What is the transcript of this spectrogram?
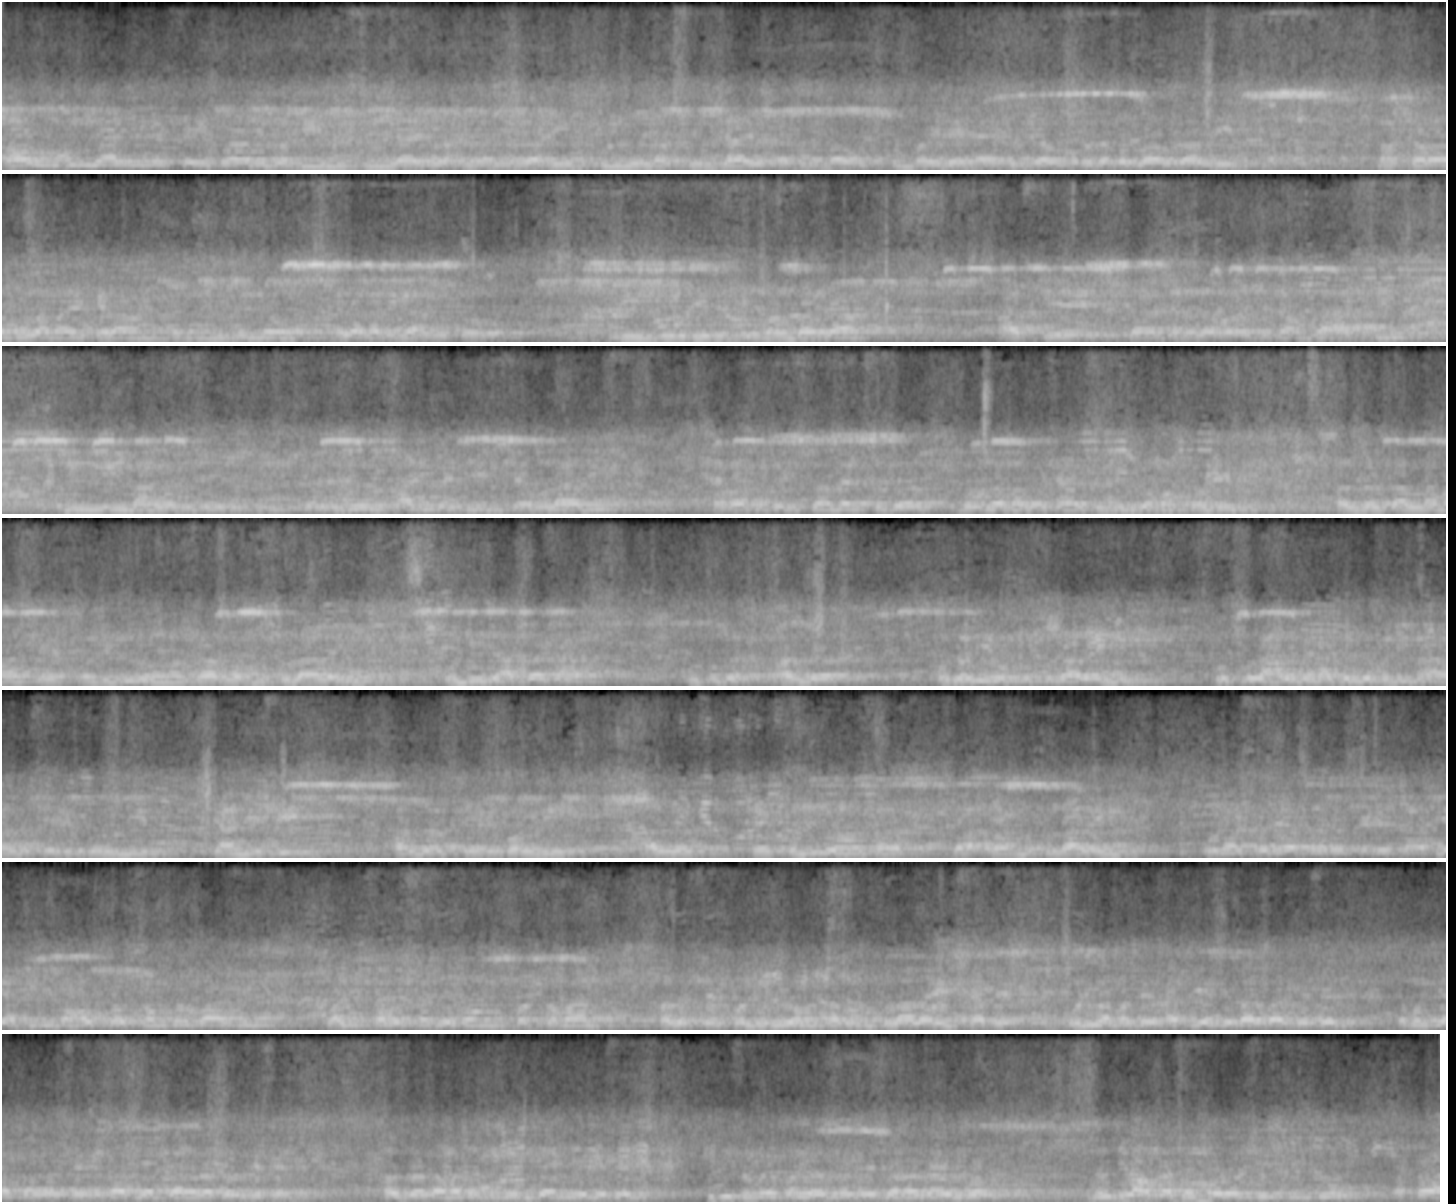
أعوذ بالله من الشيطان الرجيم بسم الله الرحمن الرحيم كل نفس ذائقة الموت ثم إلينا ترجعون صدق الله العظيم মাসালাম ওলামায় কেরাম এবং বিভিন্ন এলাকা থেকে আগত দিন যুবতী মুসলমান ভাইরা আজকে যার জানাজা করার জন্য আমরা আসছি উনি বাংলাদেশের আলিমে দিন শেখুল আলী হেফাজত ইসলামের সদর মৌলা মাদ্রাসার সুযোগ্য মস্তলিম হজরত আল্লামা শেখ ফলিদুর রহমান সাহেব রহমতুল্লাহ আলহী উনি সাহেব কুতুব হজরত হজনী রহমতুল্লাহ আলহী কুতুবুল আলমের আজল খলিফা হজরত শেখ বরুণীর জানিয়েছি হজরত শেখ বরুণীর হজরত শেখ খলিল রহমান সাহেব রহমতুল্লাহ আলহী ওনার সাথে আপনাদের থেকে সাথিয়া যিনি মহব্বত সম্পর্ক আছেন ওয়ালিদ সাহেবের সাথে এবং বর্তমান খলিলুর রহমান সাহেব রহমতুল্লাহ আলহীর সাথে উনিও আমাদের খাতিয়াকে বারবার গেছেন এমনকি আপনারা শেখ খাতিয়ার জানাজাতেও গেছেন। হজরত আমাদের থেকে বিদায় নিয়ে গেছেন। কিছু সময় পরে হজরতের জানাজা হইব যদিও আমরা সম্মরণশীল কিন্তু একটা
